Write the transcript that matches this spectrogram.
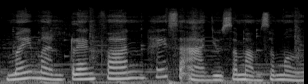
ๆไม่มันแปรงฟันให้สะอาดอยู่สม่ำเสมอ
